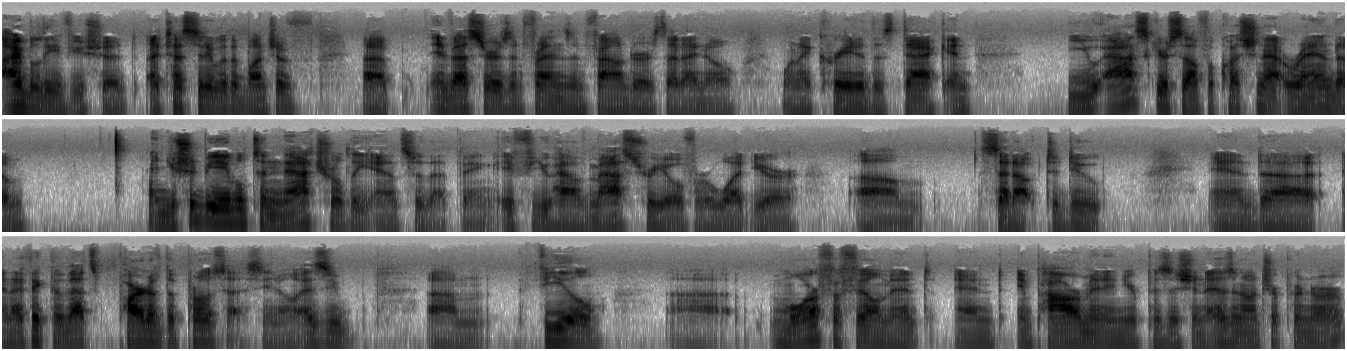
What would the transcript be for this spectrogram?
i believe you should i tested it with a bunch of uh, investors and friends and founders that i know when i created this deck and you ask yourself a question at random and you should be able to naturally answer that thing if you have mastery over what you're um, set out to do and uh, and I think that that's part of the process. You know, as you um, feel uh, more fulfillment and empowerment in your position as an entrepreneur,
